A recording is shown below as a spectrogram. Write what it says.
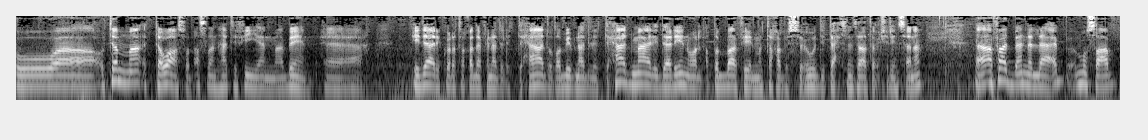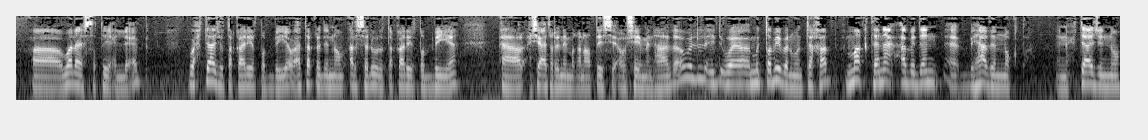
وتم التواصل أصلا هاتفيا ما بين آه، إداري كرة القدم في نادي الاتحاد وطبيب نادي الاتحاد مع الإداريين والأطباء في المنتخب السعودي تحت سن 23 سنة. أفاد بأن اللاعب مصاب آه، ولا يستطيع اللعب واحتاجوا تقارير طبية وأعتقد أنهم أرسلوا له تقارير طبية آه، أشعة رنين مغناطيسي أو شيء من هذا والطبيب المنتخب ما اقتنع ابدا آه، بهذه النقطه إنه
